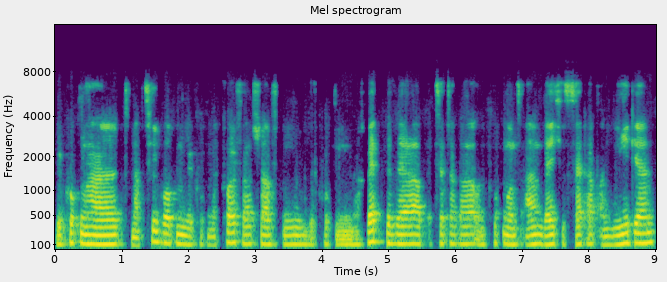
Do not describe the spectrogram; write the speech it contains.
Wir gucken halt nach Zielgruppen, wir gucken nach Käuferschaften, wir gucken nach Wettbewerb etc. und gucken uns an, welches Setup an Medien,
